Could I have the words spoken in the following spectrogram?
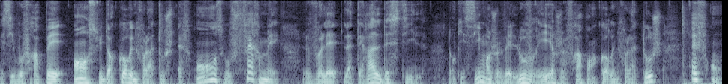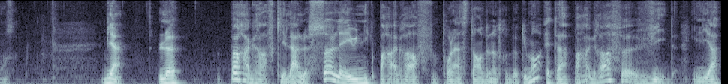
Et si vous frappez ensuite encore une fois la touche F11, vous fermez le volet latéral des styles. Donc ici, moi je vais l'ouvrir, je frappe encore une fois la touche F11. Bien, le paragraphe qui est là, le seul et unique paragraphe pour l'instant de notre document, est un paragraphe vide il y a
